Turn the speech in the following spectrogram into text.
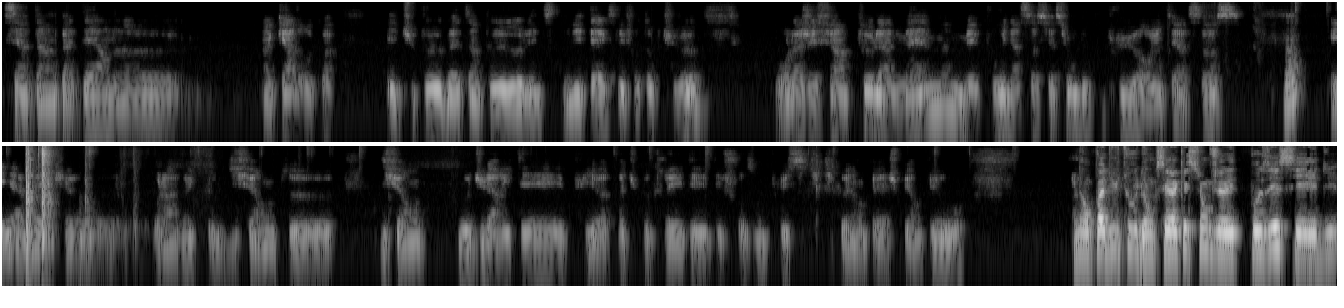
c'est un, un pattern, un cadre quoi. Et tu peux mettre un peu les, textes, les photos que tu veux. Bon, là, j'ai fait un peu la même, mais pour une association beaucoup plus orientée à SOS et avec, euh, voilà, avec différentes, euh, différentes modularités. Et puis après, tu peux créer des, choses en plus si tu t'y connais en PHP, en PO. Non, pas du tout. Donc, c'est la question que j'allais te poser. C'est du,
